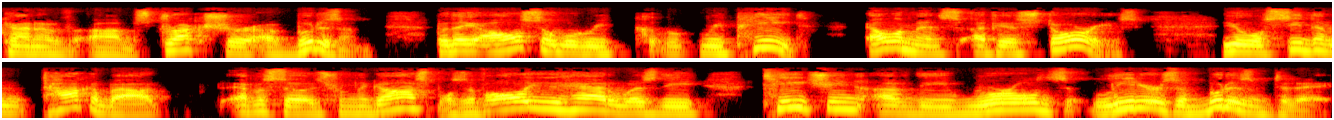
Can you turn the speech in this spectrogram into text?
kind of um, structure of Buddhism, but they also will re- repeat elements of his stories. You will see them talk about episodes from the Gospels. If all you had was the teaching of the world's leaders of Buddhism today,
